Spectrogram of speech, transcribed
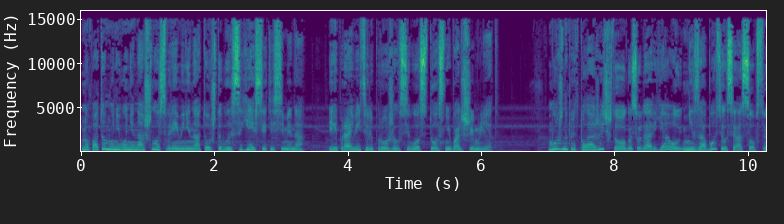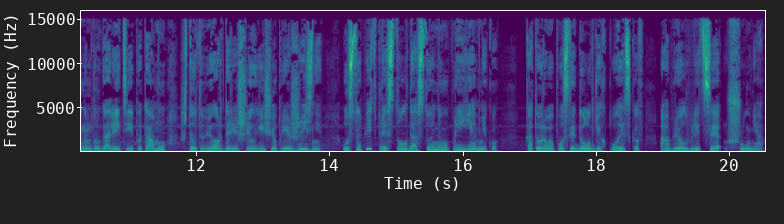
но потом у него не нашлось времени на то, чтобы съесть эти семена, и правитель прожил всего сто с небольшим лет. Можно предположить, что государь Яо не заботился о собственном долголетии потому, что твердо решил еще при жизни уступить престол достойному преемнику, которого после долгих поисков обрел в лице Шуня.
